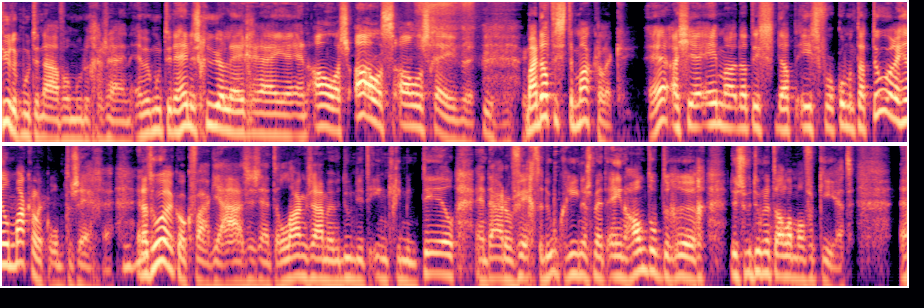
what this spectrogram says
Tuurlijk moet de NAVO moediger zijn. En we moeten de hele schuur leegrijden en alles, alles, alles geven. Maar dat is te makkelijk. Als je eenmaal, dat, is, dat is voor commentatoren heel makkelijk om te zeggen. En dat hoor ik ook vaak. Ja, ze zijn te langzaam en we doen dit incrementeel. En daardoor vechten de Oekraïners met één hand op de rug. Dus we doen het allemaal verkeerd. Uh,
